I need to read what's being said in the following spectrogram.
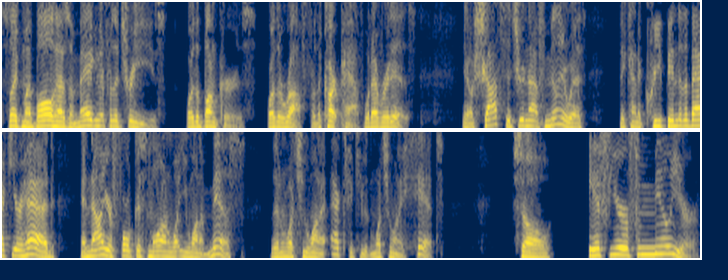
It's like my ball has a magnet for the trees or the bunkers or the rough or the cart path, whatever it is. You know, shots that you're not familiar with, they kind of creep into the back of your head. And now you're focused more on what you want to miss than what you want to execute and what you want to hit. So if you're familiar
